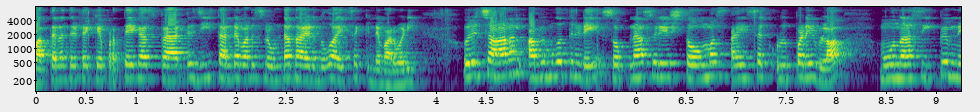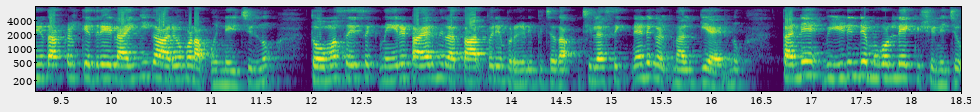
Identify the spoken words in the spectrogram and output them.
പത്തനംതിട്ടയ്ക്ക് പ്രത്യേക സ്ട്രാറ്റജി തന്റെ മനസ്സിലുണ്ടെന്നായിരുന്നു ഐസക്കിന്റെ മറുപടി. ഒരു ചാനൽ അഭിമുഖത്തിനിടെ സ്വപ്ന സുരേഷ് തോമസ് ഐസക് ഉൾപ്പെടെയുള്ള മൂന്ന് സി പി എം നേതാക്കൾക്കെതിരെ ലൈംഗിക ആരോപണം ഉന്നയിച്ചിരുന്നു. തോമസ് ഐസക് നേരിട്ടായിരുന്നില്ല താല്പര്യം പ്രകടിപ്പിച്ചത്. ചില സിഗ്നലുകൾ നൽകിയായിരുന്നു. തന്നെ വീടിന്റെ മുകളിലേക്ക് ക്ഷണിച്ചു.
